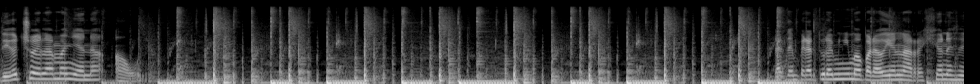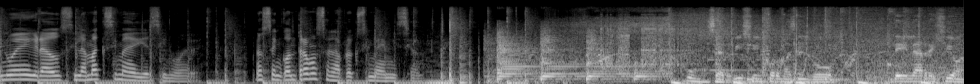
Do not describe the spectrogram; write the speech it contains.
de 8 de la mañana a 1. temperatura mínima para hoy en la región es de 9 grados y la máxima de 19. Nos encontramos en la próxima emisión. Un servicio informativo de la región.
